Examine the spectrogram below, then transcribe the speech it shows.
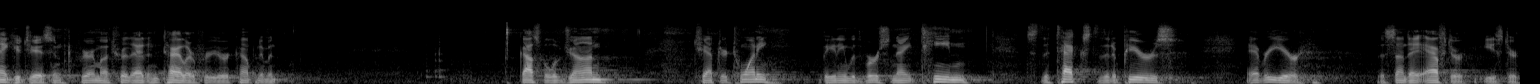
Thank you, Jason, very much for that, and Tyler for your accompaniment. Gospel of John, chapter 20, beginning with verse 19. It's the text that appears every year, the Sunday after Easter.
